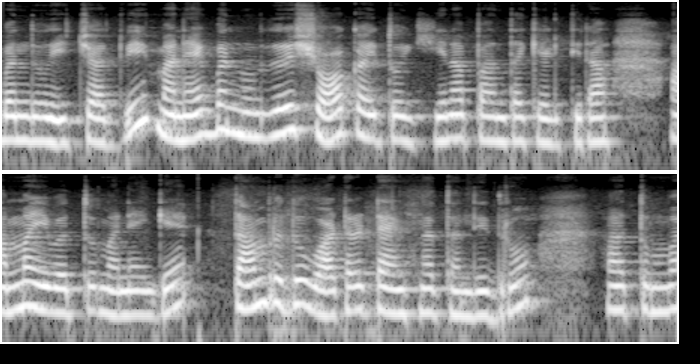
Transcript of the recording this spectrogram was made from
ಬಂದು ರೀಚ್ ಆದ್ವಿ ಮನೆಗೆ ಬಂದು ನೋಡಿದ್ರೆ ಶಾಕ್ ಆಯಿತು. ಏನಪ್ಪ ಅಂತ ಕೇಳ್ತೀರಾ? ಅಮ್ಮ ಇವತ್ತು ಮನೆಗೆ ತಾಮ್ರದ್ದು ವಾಟರ್ ಟ್ಯಾಂಕ್ನ ತಂದಿದ್ದರು ತುಂಬಾ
